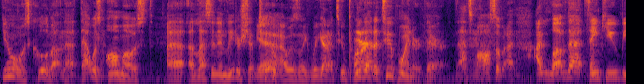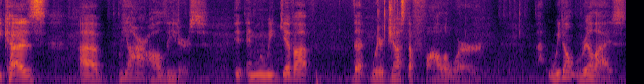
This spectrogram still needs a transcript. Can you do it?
You know what was cool about that? That was almost a, a lesson in leadership Yeah, too. I was like, we got a two pointer. we got a two pointer there. That's awesome. I, I love that. Thank you because uh, we are all leaders, it, and when we give up that we're just a follower, we don't realize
